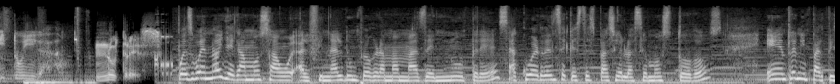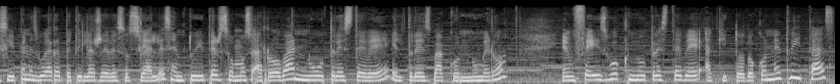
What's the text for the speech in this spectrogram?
y tu hígado. Nutres. Pues bueno, llegamos a- al final de un programa más de Nutres. Acuérdense que este espacio lo hacemos todos. Entren y participen. Les voy a repetir las redes sociales. En Twitter somos arroba NutresTV, el 3 va con número. En Facebook NutresTV, aquí todo con letritas.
